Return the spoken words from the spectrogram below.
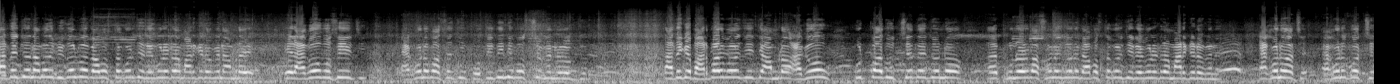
তাদের জন্য আমাদের বিকল্প ব্যবস্থা করেছে রেগুলেটর মার্কেট ওখানে আমরা এর আগেও বসিয়েছি এখনও বসেছি প্রতিদিনই বসছে ওখানে লোকজন। তাদেরকে বারবার বলেছি যে আমরা আগেও ফুটপাত উচ্ছেদের জন্য পুনর্বাসনের জন্য ব্যবস্থা করেছি রেগুলেটর মার্কেট ওখানে। এখনও আছে এখনও করছে।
